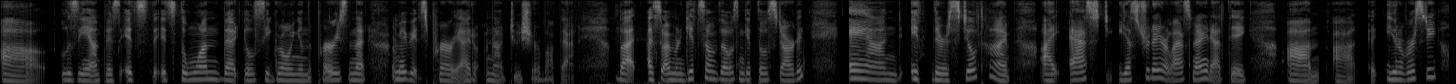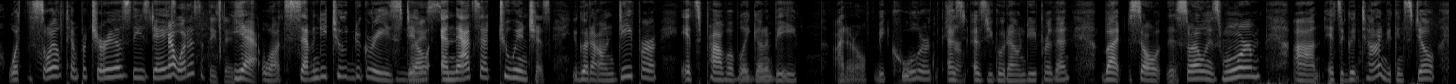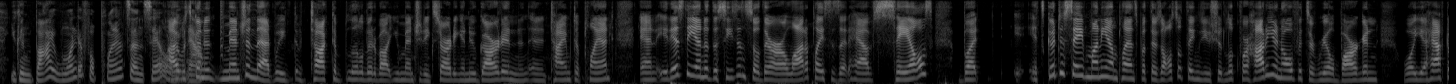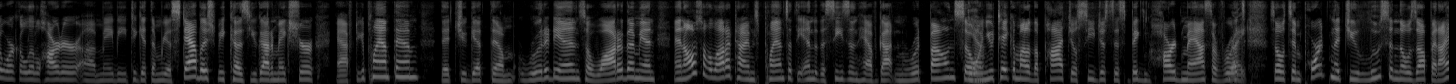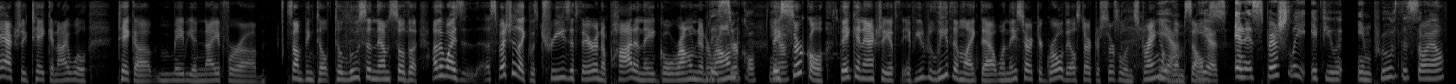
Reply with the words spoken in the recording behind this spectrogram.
uh, Lysianthus. It's the, it's the one that you'll see growing in the prairies and that, or maybe it's prairie. I I'm not too sure about that. But uh, so I'm going to get some of those and get those started. And if there's still time, I asked yesterday or last night at the um, uh, university what the soil temperature is these days. Yeah, what is it these days? Yeah, well, it's 72 degrees still, Nice. and that's at two inches. You go down deeper, it's probably going to be, I don't know, be cooler as, Sure. as you go down deeper then. But so the soil is warm. Um, it's a good time. You can still, you can buy wonderful plants on sale right I was going to mention that. We talked a little bit about you mentioning starting a new garden and, and time to plant. And it is the end of the season, so there are a lot of places that have sales, but it's good to save money on plants, but there's also things you should look for. How do you know if it's a real bargain? Well, you have to work a little harder, uh, maybe, to get them reestablished because you got to make sure after you plant them that you get them rooted in, so water them in. And also, a lot of times, plants at the end of the season have gotten root bound. So Yeah. when you take them out of the pot, you'll see just this big hard mass of roots. Right. So it's important that you loosen those up. And I actually take and I will take a maybe a knife or a something to, to loosen them so the otherwise especially like with trees if they're in a pot and they go round and They around circle, they yeah. circle they can actually if, if you leave them like that when they start to grow they'll start to circle and strangle themselves Yes, and especially if you improve the soil,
